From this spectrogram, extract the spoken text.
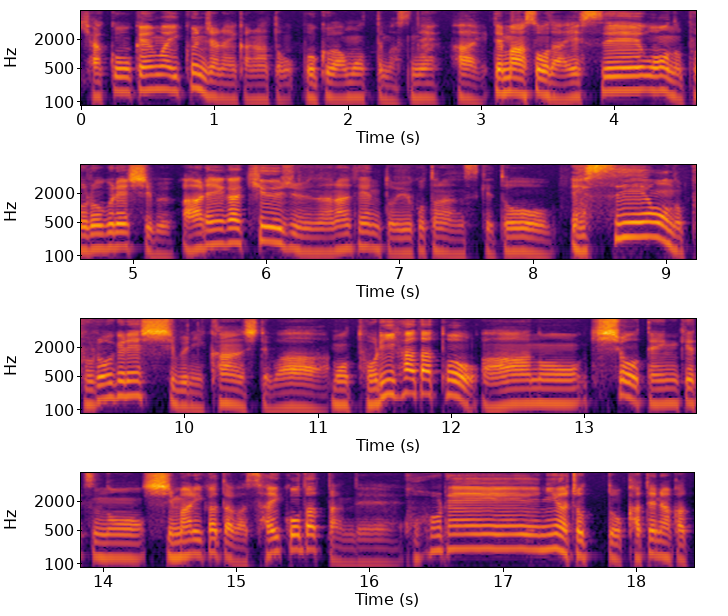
100億円はいくんじゃないかなと僕は思ってますね。はい。で、まあそうだ、SAO のプログレッシブ。あれが97点ということなんですけど、SAO のプログレッシブに関しては、もう鳥肌と、あの、気象転結の締まり方が最高だったんで、これにはちょっと勝てなかっ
